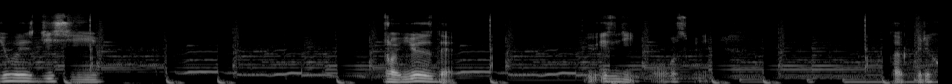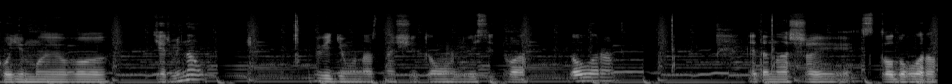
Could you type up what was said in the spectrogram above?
USDC. Ой, USD. USD, о господи. Так, переходим мы в терминал. Видим у нас на счету 202 доллара. Это наши 100 долларов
